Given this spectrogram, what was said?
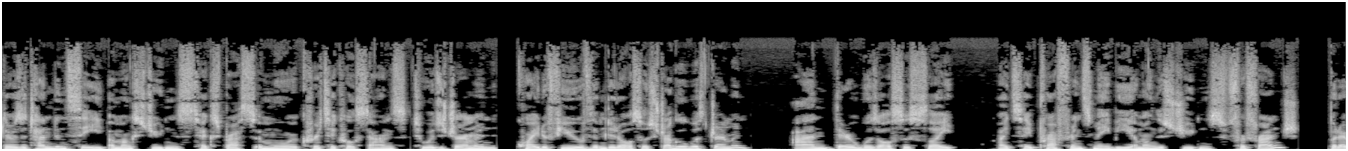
There was a tendency among students to express a more critical stance towards German. Quite a few of them did also struggle with German. And there was also slight, I'd say, preference maybe among the students for French. But I,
